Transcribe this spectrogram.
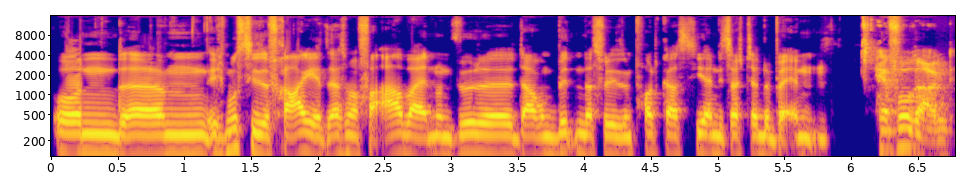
Und ähm, ich muss diese Frage jetzt erstmal verarbeiten und würde darum bitten, dass wir diesen Podcast hier an dieser Stelle beenden. Hervorragend.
